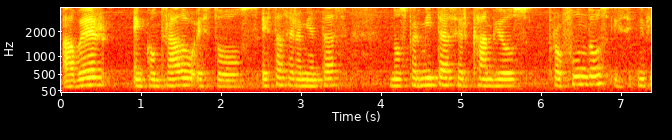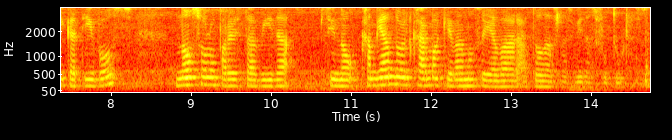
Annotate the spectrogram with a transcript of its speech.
haber encontrado estos, estas herramientas nos permite hacer cambios profundos y significativos, no solo para esta vida, sino cambiando el karma que vamos a llevar a todas las vidas futuras.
